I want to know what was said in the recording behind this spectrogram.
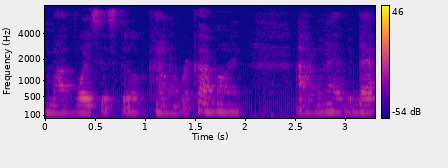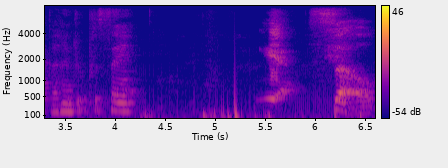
my voice is still kind of recovering. I don't have it back 100%. Yeah. So,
